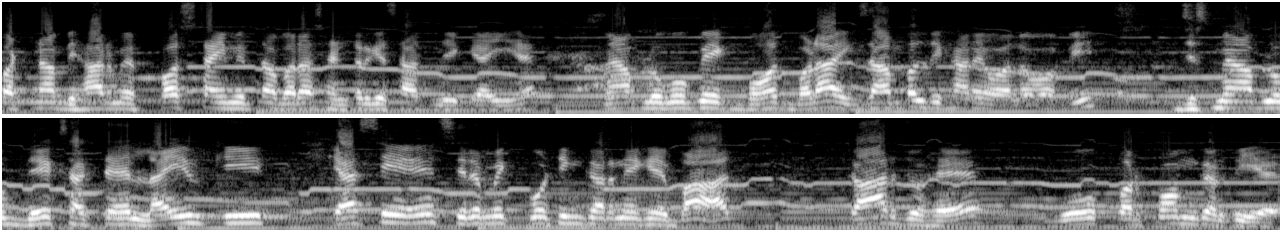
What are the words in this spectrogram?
पटना बिहार में फ़र्स्ट टाइम इतना बड़ा सेंटर के साथ लेके आई है। मैं आप लोगों को एक बहुत बड़ा एग्ज़ाम्पल दिखाने वाला हूँ अभी जिसमें आप लोग देख सकते हैं लाइव की कैसे सिरेमिक कोटिंग करने के बाद कार जो है वो परफॉर्म करती है।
